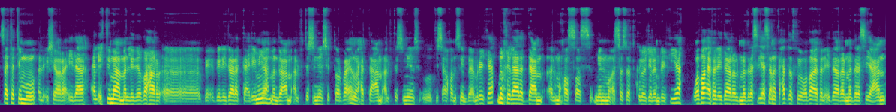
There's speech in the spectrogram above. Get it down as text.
ستتم الإشارة إلى الاهتمام الذي ظهر آه، بالإدارة التعليمية منذ عام 1946 وحتى عام 1959 بأمريكا من خلال الدعم المخصص من مؤسسة كولوجيا الأمريكية. وظائف الإدارة المدرسية سنتحدث في وظائف الإدارة المدرسية عن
